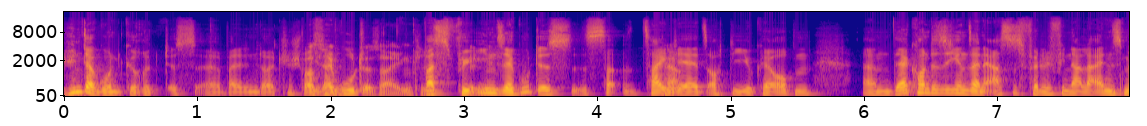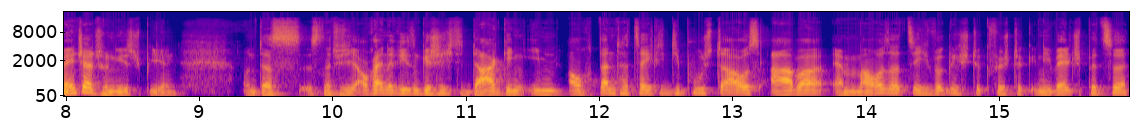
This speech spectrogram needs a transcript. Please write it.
Hintergrund gerückt ist äh, bei den deutschen Spielern. Was sehr gut ist eigentlich. Was für ihn sehr gut ist, das zeigt ja. ja jetzt auch die UK Open. Ähm, der konnte sich in sein erstes Viertelfinale eines Major-Turniers spielen. Und das ist natürlich auch eine Riesengeschichte. Da ging ihm auch dann tatsächlich die Booster aus, aber er mausert sich wirklich Stück für Stück in die Weltspitze.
